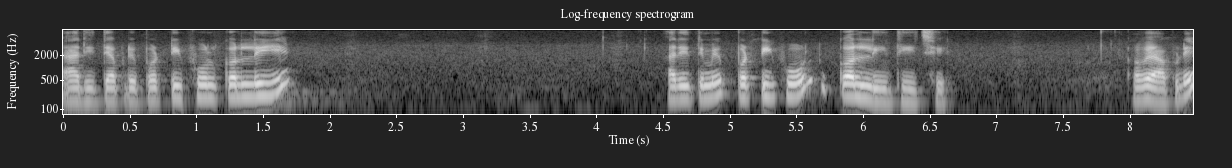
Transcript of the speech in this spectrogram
આ રીતે આપણે પટ્ટી ફોલ્ડ કરી લઈએ. આ રીતે મેં પટ્ટી ફોલ્ડ કરી લીધી છે. હવે આપણે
